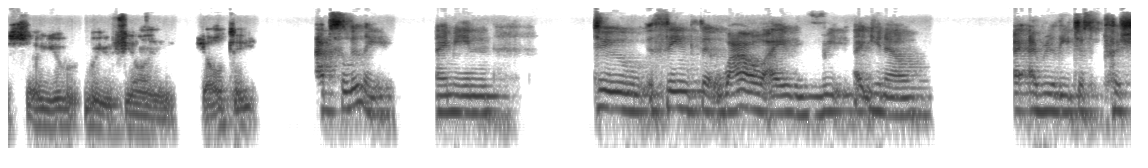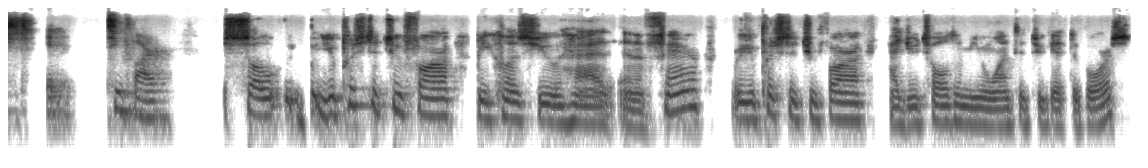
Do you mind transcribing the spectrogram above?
So you were you feeling guilty? Absolutely. I mean, to think that wow, I re, you know, I, I really just pushed it too far. So you pushed it too far because you had an affair, or you pushed it too far had you told him you wanted to get divorced?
